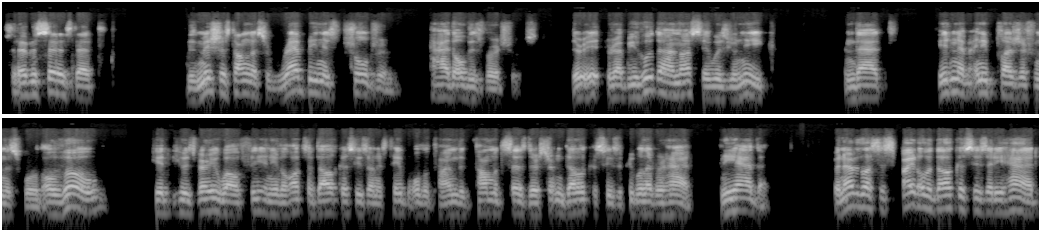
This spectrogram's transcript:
So Rebbe says that the Mishnah is telling us Rebbe and his children had all these virtues. There, Rabbi Yehuda Hanasi was unique in that he didn't have any pleasure from this world. Although he, had, he, was very wealthy and he had lots of delicacies on his table all the time, the Talmud says there are certain delicacies that people never had, and he had them. But nevertheless, despite all the delicacies that he had,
